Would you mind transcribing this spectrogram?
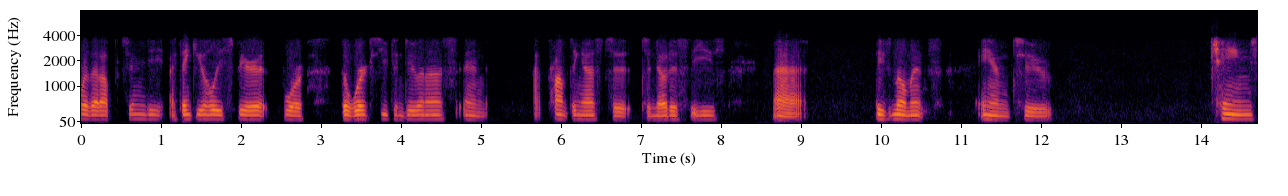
for that opportunity. I thank you, Holy Spirit, for the works you can do in us and uh, prompting us to to notice these uh, these moments and to change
